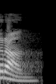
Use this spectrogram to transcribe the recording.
Gran.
